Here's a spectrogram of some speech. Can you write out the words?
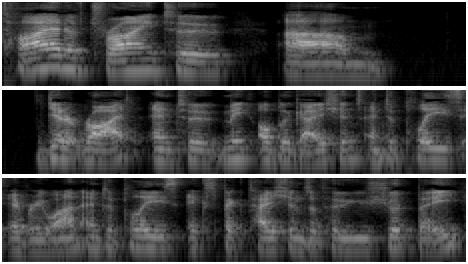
tired of trying to um, get it right and to meet obligations and to please everyone and to please expectations of who you should be.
